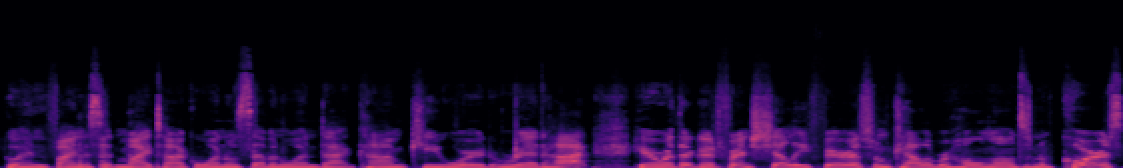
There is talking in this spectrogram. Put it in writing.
Go ahead and find us at mytalk1071.com. Keyword Red Hot. Here with our good friend Shelly Ferris from Caliber Home Loans. And of course,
